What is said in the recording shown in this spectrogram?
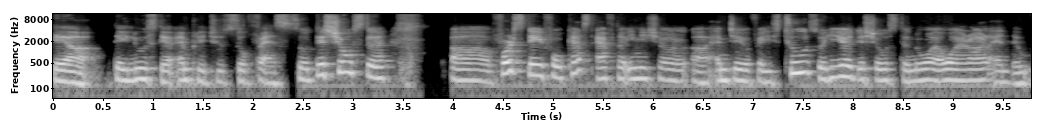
they are they lose their amplitude so fast. So this shows the uh, first day forecast after initial uh, MJO phase two. So here this shows the NOAA OLR and the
